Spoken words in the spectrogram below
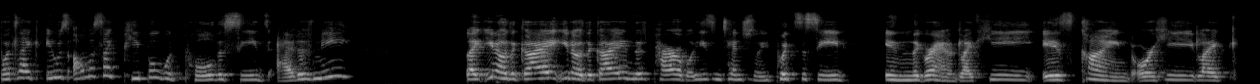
but like it was almost like people would pull the seeds out of me. Like, you know, the guy, you know, the guy in this parable, he's intentionally he puts the seed in the ground, like he is kind or he like,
